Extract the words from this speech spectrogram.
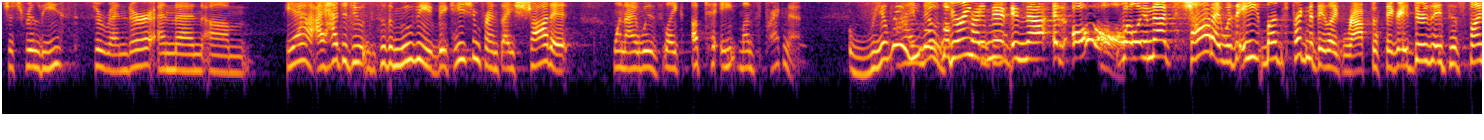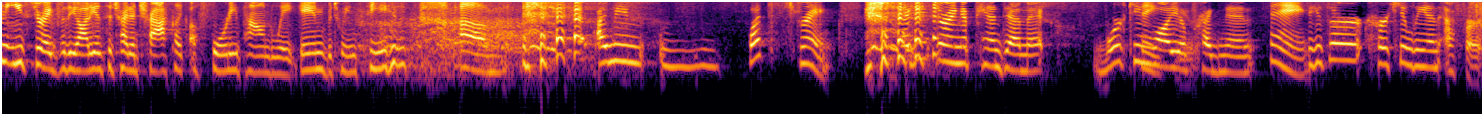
just release surrender and then um, yeah i had to do so the movie vacation friends i shot it when i was like up to eight months pregnant Really? I You know, during the- pregnant in that at all. well, in that shot, I was eight months pregnant. They like wrapped a thing. There's, it's a fun Easter egg for the audience to try to track like a 40 pound weight gain between scenes. Um, I mean, what strength? pregnant during a pandemic, working Thank while you're pregnant. Thanks. These are Herculean efforts.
